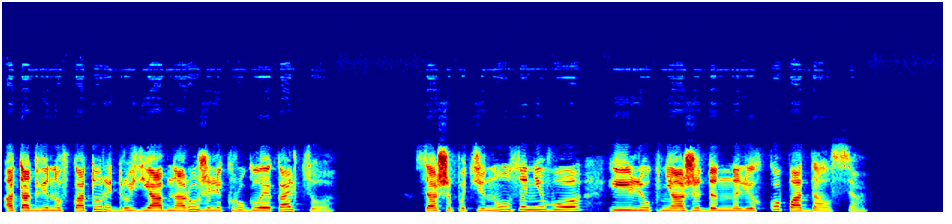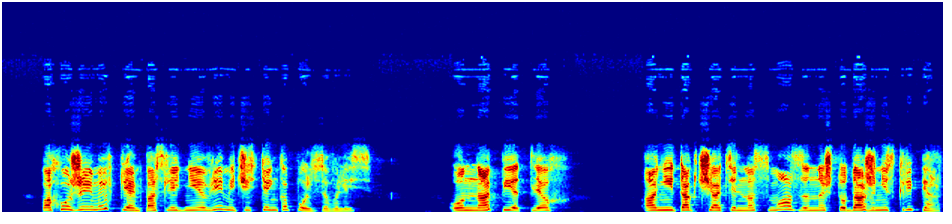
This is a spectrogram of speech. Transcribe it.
отодвинув который, друзья обнаружили круглое кольцо. Саша потянул за него, и люк неожиданно легко подался. Похоже, им и впрямь последнее время частенько пользовались. Он на петлях. Они так тщательно смазаны, что даже не скрипят.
